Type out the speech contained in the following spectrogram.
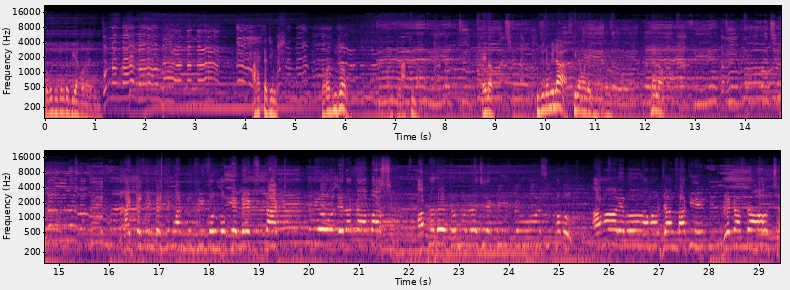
তোকে দুজনকে বিয়ে করাই দিবি। আর একটা জিনিস তোরা দুজন লাকি না এই নাও দুজনে মিলা সিনেমা দেখে এটা নাও। Mic testing testing one two three four okay let start প্রিয় এলাকাবাসী, আপনাদের জন্য রয়েছে একটি সুখবর। আমার এবং আমার জান লাকির ব্রেকআপটা হচ্ছে।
